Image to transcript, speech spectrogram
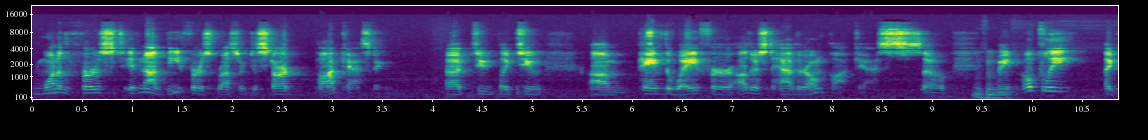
one of the first, if not the first wrestler to start podcasting, uh, to like to um, pave the way for others to have their own podcasts. So mm-hmm. I mean, hopefully, like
